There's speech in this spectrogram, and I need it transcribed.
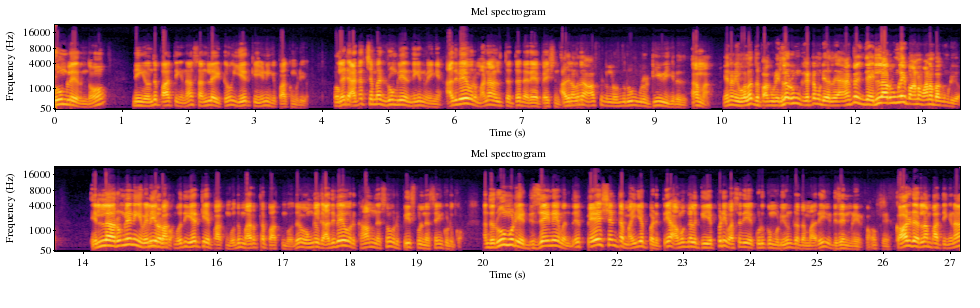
ரூம்ல இருந்தும் நீங்க வந்து பாத்தீங்கன்னா சன்லைட்டும் இயற்கையும் நீங்க பார்க்க முடியும். இல்லாட்டி அடைச்ச மாதிரி ரூம்லயே இருந்தீங்கன்னு வைங்க. அதுவே ஒரு மன அழுத்தத்தை நிறைய பேஷண்ட் அதனால தான் ஹாஸ்பிட்டலில் வந்து ரூம்குள்ள டிவி வைக்கிறது. ஆமா. ஏன்னா நீ உலகத்தை பார்க்க முடியும். எல்லா ரூம் கட்ட முடியாது இந்த எல்லா ரூம்லேயும் வானம் வானம் பார்க்க முடியும். எல்லா ரூம்லயும் நீங்க வெளியே. பார்க்கும்போது இயற்கையை பார்க்கும்போது மரத்தை பார்க்கும்போது உங்களுக்கு அதுவே ஒரு காம்னஸும் ஒரு பீஸ்ஃபுல்னஸையும் கொடுக்கும். அந்த ரூமுடைய டிசைனே வந்து பேஷண்ட்டை மையப்படுத்தி அவங்களுக்கு எப்படி வசதியை கொடுக்க முடியுன்றத மாதிரி டிசைன் பண்ணியிருக்கோம். ஓகே காரிடர்லாம் பார்த்தீங்கன்னா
